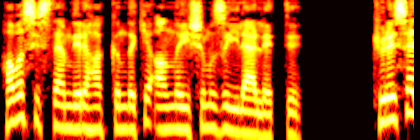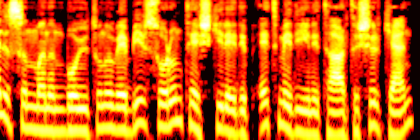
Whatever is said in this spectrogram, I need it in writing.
hava sistemleri hakkındaki anlayışımızı ilerletti. Küresel ısınmanın boyutunu ve bir sorun teşkil edip etmediğini tartışırken,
